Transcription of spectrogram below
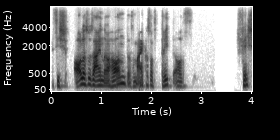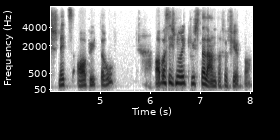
Es ist alles aus einer Hand. Also Microsoft tritt als Festnetzanbieter auf. Aber es ist nur in gewissen Ländern verfügbar.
